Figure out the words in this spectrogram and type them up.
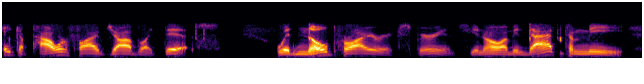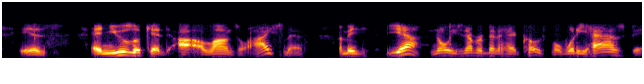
take a Power 5 job like this with no prior experience, you know, I mean that to me is and you look at uh, Alonzo Highsmith, I mean, yeah, no, he's never been a head coach, but what he has been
